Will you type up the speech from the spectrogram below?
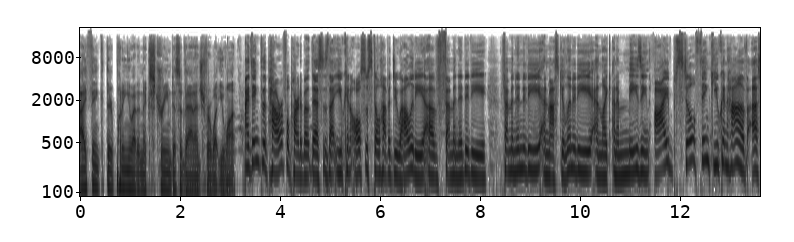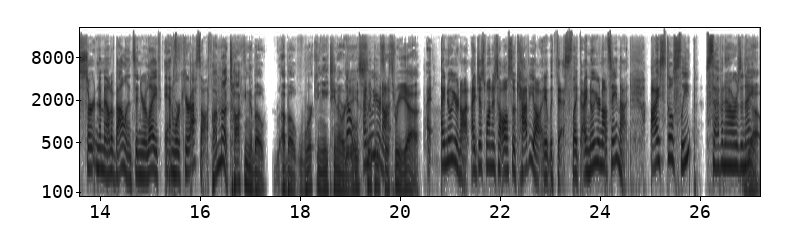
I think they're putting you at an extreme disadvantage for what you want. I think the powerful part about this is that you can also still have a duality of femininity, femininity and masculinity and like an amazing I still think you can have a certain amount of balance in your life and work your ass off. I'm not talking about about working 18 hour No, days, sleeping for three. Yeah. I, I know you're not. I just wanted to also caveat it with this. Like, I know you're not saying that. I still sleep seven hours a night. Yeah.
